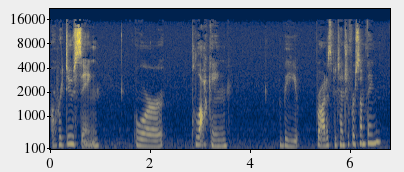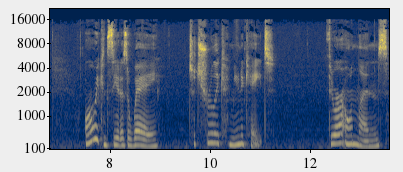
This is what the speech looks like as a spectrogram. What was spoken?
or reducing or blocking the broadest potential for something. Or we can see it as a way to truly communicate through our own lens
